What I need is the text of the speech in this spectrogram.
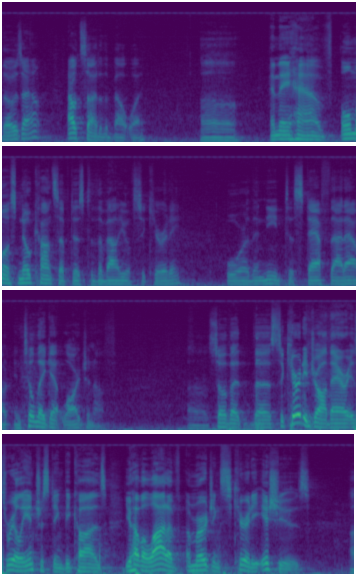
those out outside of the Beltway. Uh, and they have almost no concept as to the value of security or the need to staff that out until they get large enough. Uh, so the, the security draw there is really interesting because you have a lot of emerging security issues uh,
